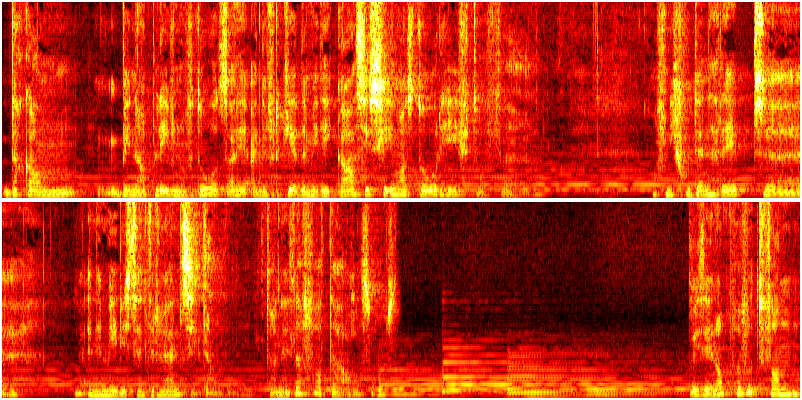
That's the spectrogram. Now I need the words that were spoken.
Dat kan bijna op leven of dood. Als je de verkeerde medicatieschema's doorgeeft of, uh, of niet goed ingrijpt uh, in een medische interventie, dan, dan is dat fataal soms. We zijn opgevoed van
